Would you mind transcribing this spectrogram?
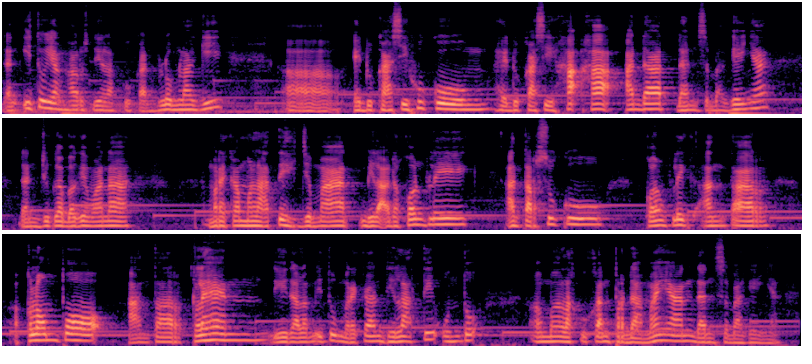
Dan itu yang harus dilakukan. Belum lagi uh, edukasi hukum, edukasi hak-hak adat, dan sebagainya. Dan juga bagaimana mereka melatih jemaat bila ada konflik antar suku, konflik antar kelompok, antar klan. Di dalam itu mereka dilatih untuk uh, melakukan perdamaian dan sebagainya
